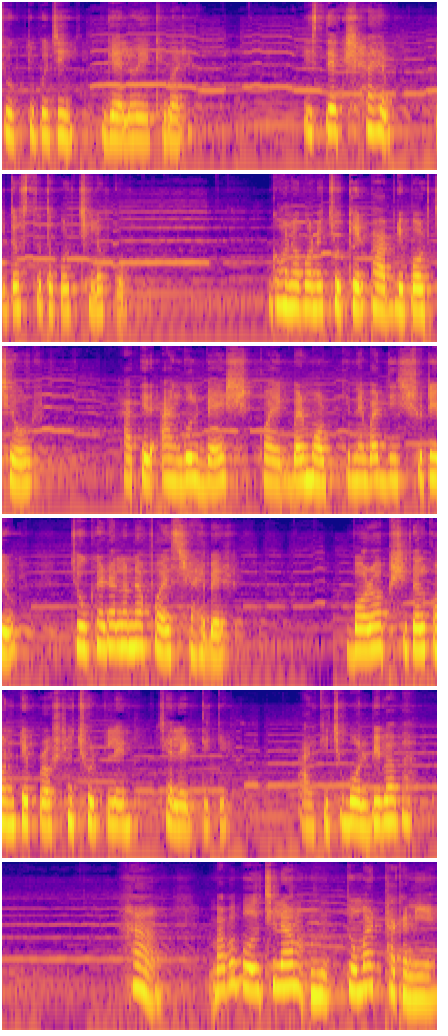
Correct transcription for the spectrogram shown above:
চোখটি বুঝি গেল একেবারে। ইস্তেক সাহেব ইতস্তত করছিল খুব। ঘন ঘন চোখের পাবড়ি পড়ছে ওর। হাতের আঙ্গুল বেশ কয়েকবার মটকে নেবার দৃশ্যটিও চোখ এড়াল না ফয়েজ সাহেবের। বরফ শীতল কণ্ঠে প্রশ্ন ছুটলেন ছেলের দিকে। আর কিছু বলবি বাবা? হ্যাঁ বাবা বলছিলাম তোমার থাকা নিয়ে।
